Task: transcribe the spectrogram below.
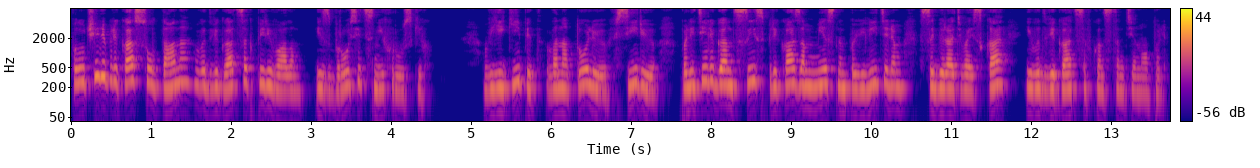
получили приказ султана выдвигаться к перевалам и сбросить с них русских. В Египет, в Анатолию, в Сирию полетели гонцы с приказом местным повелителям собирать войска и выдвигаться в Константинополь.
